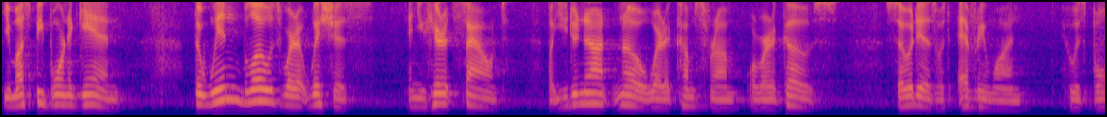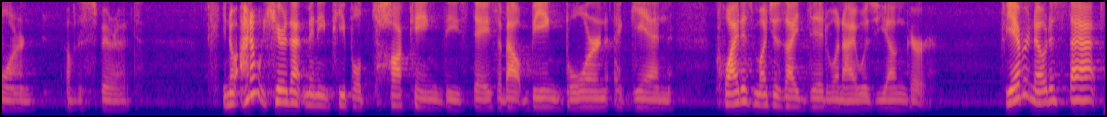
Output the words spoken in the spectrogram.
You must be born again. The wind blows where it wishes, and you hear its sound, but you do not know where it comes from or where it goes. So it is with everyone who is born of the Spirit. You know, I don't hear that many people talking these days about being born again quite as much as I did when I was younger. Have you ever noticed that?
